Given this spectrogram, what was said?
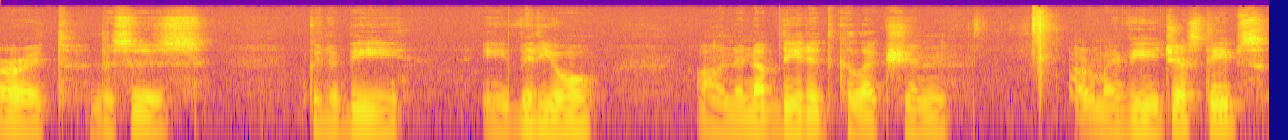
Alright, this is gonna be a video on an updated collection of my VHS tapes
